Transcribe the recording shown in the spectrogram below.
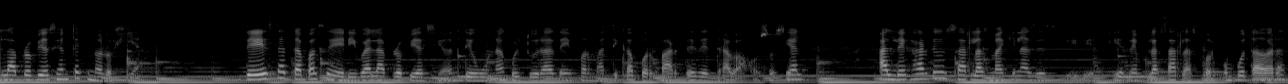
La apropiación tecnología. De esta etapa se deriva la apropiación de una cultura de informática por parte del trabajo social. Al dejar de usar las máquinas de escribir y reemplazarlas por computadoras,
